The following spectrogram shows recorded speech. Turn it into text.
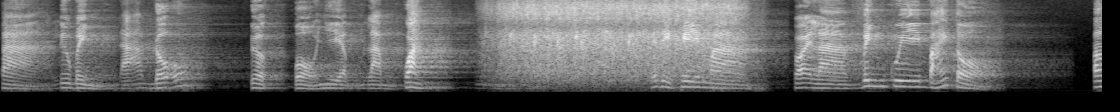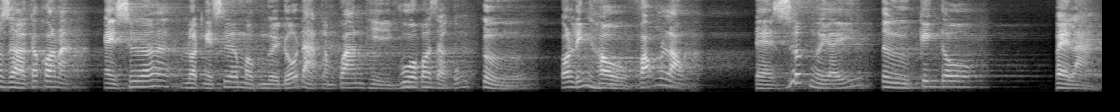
và lưu bình đã đỗ được bổ nhiệm làm quan thế thì khi mà gọi là vinh quy bái tổ, bao giờ các con ạ? Ngày xưa, luật ngày xưa một người đỗ đạt làm quan thì vua bao giờ cũng cử có lính hầu võng lọng để rước người ấy từ kinh đô về làng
